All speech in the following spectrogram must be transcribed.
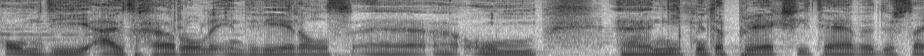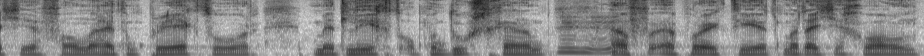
om die uit te gaan rollen in de wereld. om niet meer de projectie te hebben. Dus dat je vanuit een projector met licht op een doekscherm Mhm. projecteert. Maar dat je gewoon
